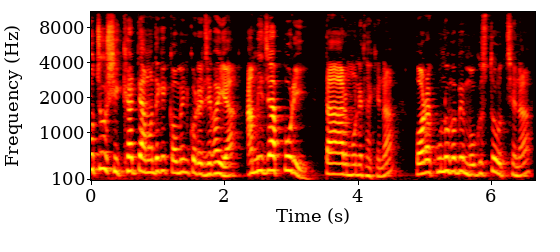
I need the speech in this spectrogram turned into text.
প্রচুর শিক্ষার্থী আমাদেরকে কমেন্ট করে যে, ভাইয়া, আমি যা পড়ি তা আর মনে থাকে না। পড়া কোনোভাবে মুখস্থ হচ্ছে না।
